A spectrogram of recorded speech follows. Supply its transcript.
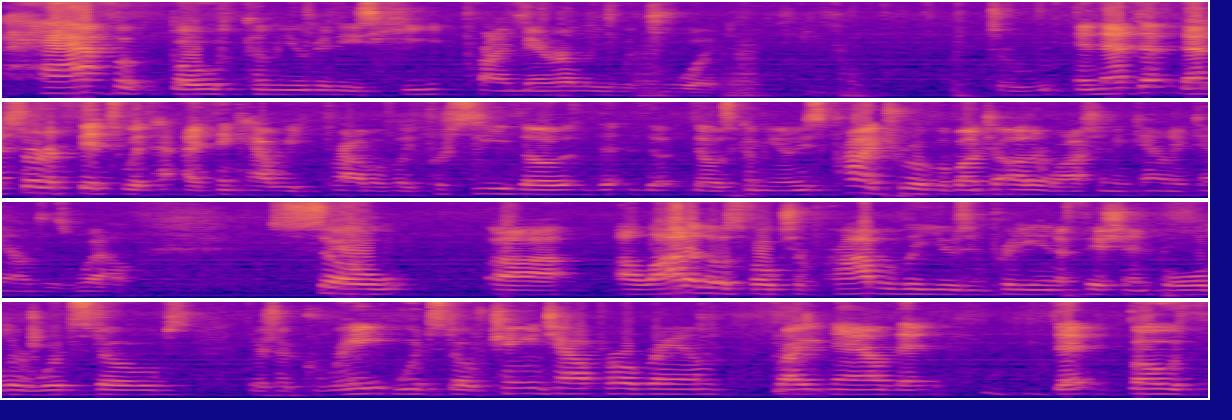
half of both communities heat primarily with wood. To, and that, that, that sort of fits with, I think, how we probably perceive those, those communities. Probably true of a bunch of other Washington County towns as well. So, uh, a lot of those folks are probably using pretty inefficient older wood stoves. There's a great wood stove change-out program right now that, that both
